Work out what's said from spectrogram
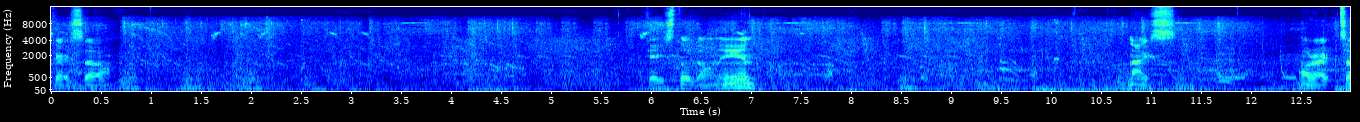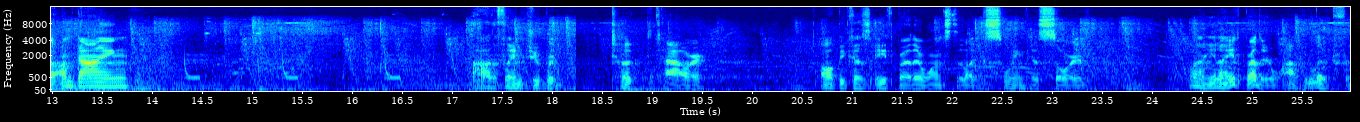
Okay, so Okay, he's still going in. Nice. Alright, so I'm dying. Ah, the Flame Trooper took the tower. All because Eighth Brother wants to, like, swing his sword. Well, you know, Eighth Brother, wow, he lived for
